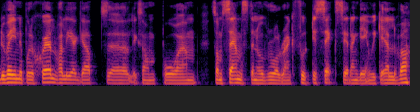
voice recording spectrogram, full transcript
Du var inne på det själv, har legat liksom på en, som sämst en overall rank 46 sedan Game Week 11.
